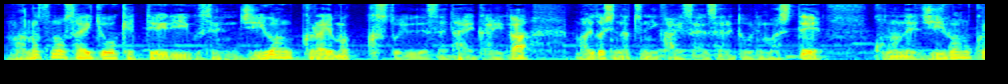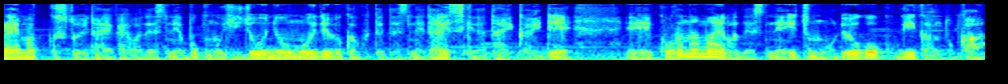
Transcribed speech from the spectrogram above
真夏の最強決定リーグ戦 G1 クライマックスというですね、大会が毎年夏に開催されておりまして、このね、G1 クライマックスという大会はですね、僕も非常に思い出深くてですね、大好きな大会で、えー、コロナ前はですね、いつも両国国技館とか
